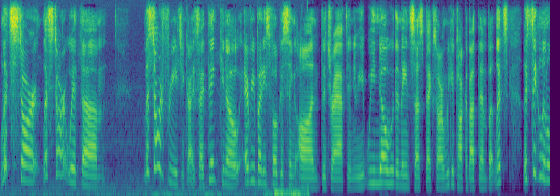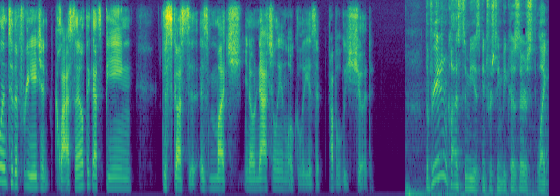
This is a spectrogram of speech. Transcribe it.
Let's start let's start with um, let's start with free agent guys. I think you know everybody's focusing on the draft, and we, we know who the main suspects are, and we can talk about them. But let's let's dig a little into the free agent class. I don't think that's being discussed as much, you know, nationally and locally as it probably should. The free agent class to me is interesting because there's like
